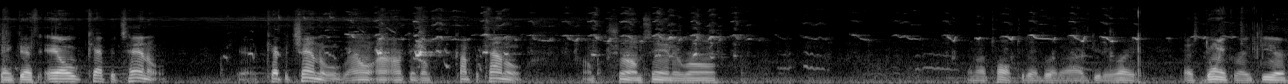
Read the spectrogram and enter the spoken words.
Think that's El Capitano. Yeah, Capitano. I don't, I don't think I'm Capitano. I'm sure I'm saying it wrong. When I talk to that brother, I'll get it right. That's Doink right there.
